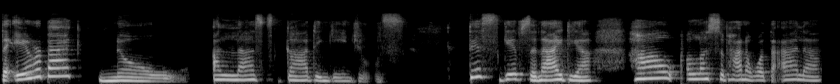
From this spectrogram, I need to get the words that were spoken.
The airbag? No, Allah's guarding angels. This gives an idea how Allah subhanahu wa ta'ala,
